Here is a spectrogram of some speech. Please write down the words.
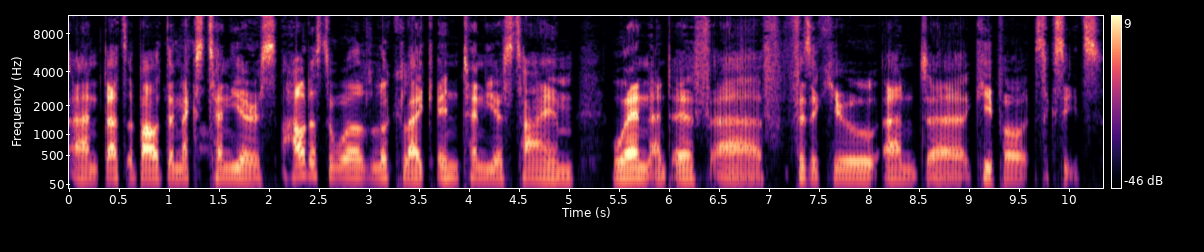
and that's about the next 10 years. How does the world look like in 10 years' time when and if uh, PhysioQ and uh, Kiipo succeeds?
